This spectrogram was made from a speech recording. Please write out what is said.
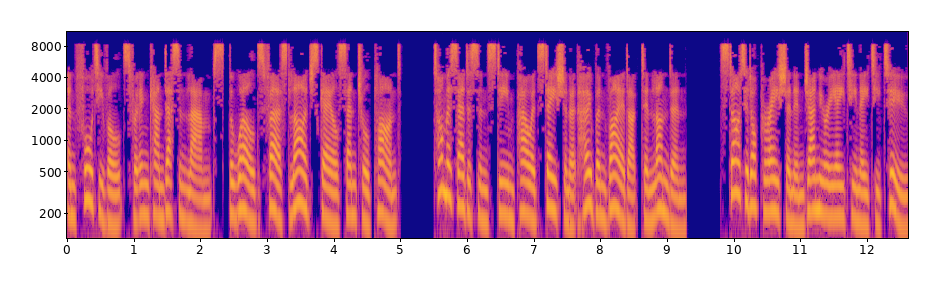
and 40 volts for incandescent lamps. The world's first large-scale central plant Thomas Edison steam-powered station at Holborn Viaduct in London started operation in January 1882,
